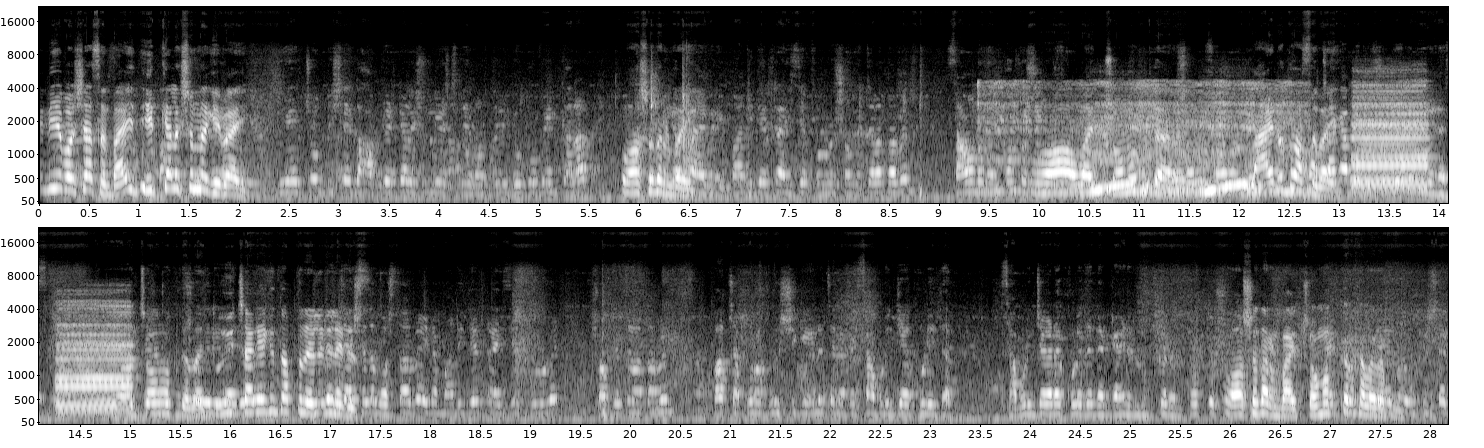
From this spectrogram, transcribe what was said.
নিয়ে বসে আছেন ভাই? ঈদ কালেকশন নাকি ভাই? যে চব্বিশের আপডেট কালেকশন নিয়ে এসেছিলেন কালার ও অসাধারণ ভাই। বাড়িতে টাইসে ফ্লোর সঙ্গে চালাতে পারবেন। সাউন্ড ওদের কত ওয়াও ভাই চমৎকার। লাইটও তো আছে ভাই। চমৎকার ভাই। দুই চাকায় কিন্তু আপনার এলইডি লাইট আছে। বসতে হবে। এটা মাটিতে টাইসে ফ্লোরে সঙ্গে চালাতে বাচ্চা পুরোপুরি শিখে গেলে আপনি সাবুরির জায়গা খুলে সাবুরির জায়গাটা খুলে দেন গাড়ির লুক করেন কত অসাধারণ ভাই চমৎকার কালার আপনার। চব্বিশের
